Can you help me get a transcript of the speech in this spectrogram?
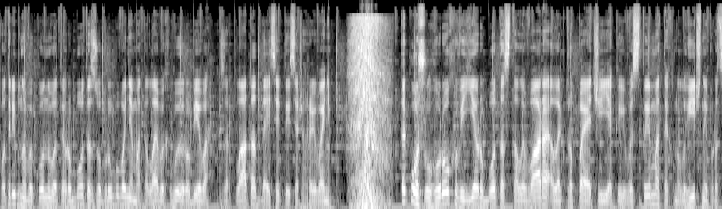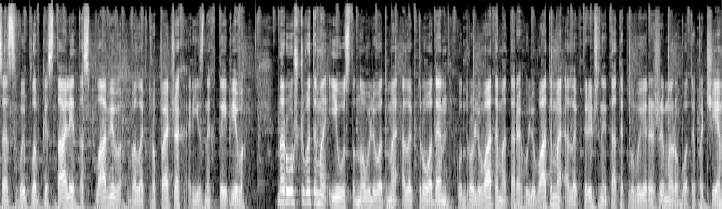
Потрібно виконувати роботи з обрубування металевих виробів. Зарплата 10 тисяч гривень. Також у Горохові є робота сталевара електропечі, який вестиме технологічний процес виплавки сталі та сплавів в електропечах різних типів. Нарощуватиме і установлюватиме електроди, контролюватиме та регулюватиме електричний та тепловий режими роботи печі.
